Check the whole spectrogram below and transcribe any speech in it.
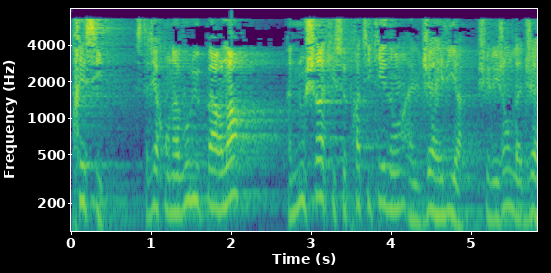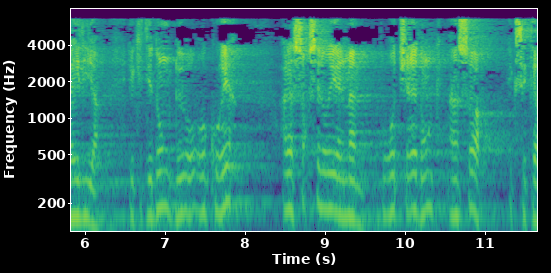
précis. C'est-à-dire qu'on a voulu par là un nushra qui se pratiquait dans Al-Jahiliya, chez les gens de la Jahiliya, et qui était donc de recourir à la sorcellerie elle-même, pour retirer donc un sort, etc.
